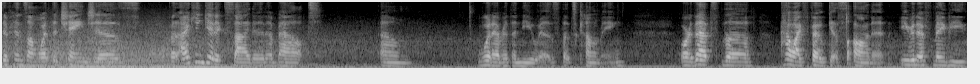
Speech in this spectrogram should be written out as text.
depends on what the change is, but I can get excited about um, whatever the new is that's coming, or that's the how I focus on it, even if maybe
